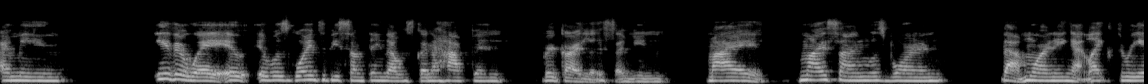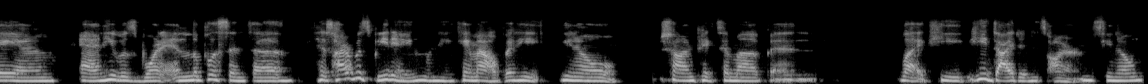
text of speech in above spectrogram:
I mean, either way, it, it was going to be something that was going to happen regardless. I mean, my my son was born that morning at like 3 a.m. and he was born in the placenta. His heart was beating when he came out, but he, you know, Sean picked him up and like he he died in his arms, you know.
